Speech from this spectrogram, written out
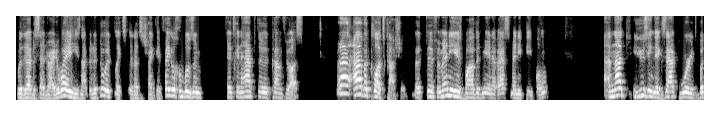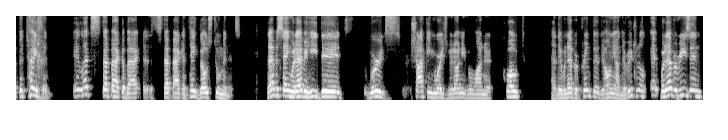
where the Rebbe said right away, he's not going to do it, like that's a Shanke Fegelchum. It's going to have to come through us. But I, I have a klutz kasha that uh, for many years bothered me, and I've asked many people. I'm not using the exact words, but the teichen. Okay, let's step back about step back and take those two minutes. The Rebbe saying whatever he did, words, shocking words we don't even want to quote, and they were never printed, they're only on the original. Eh, whatever reason,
